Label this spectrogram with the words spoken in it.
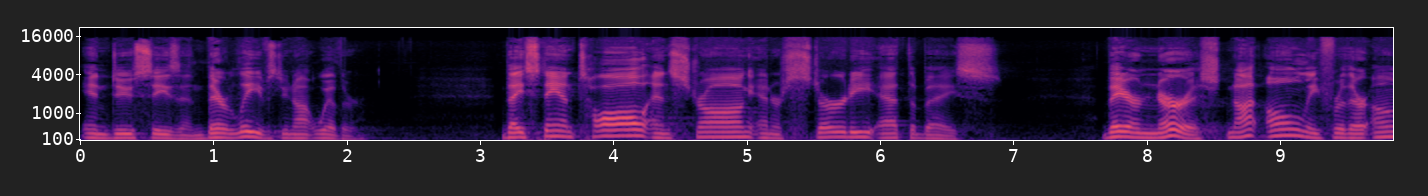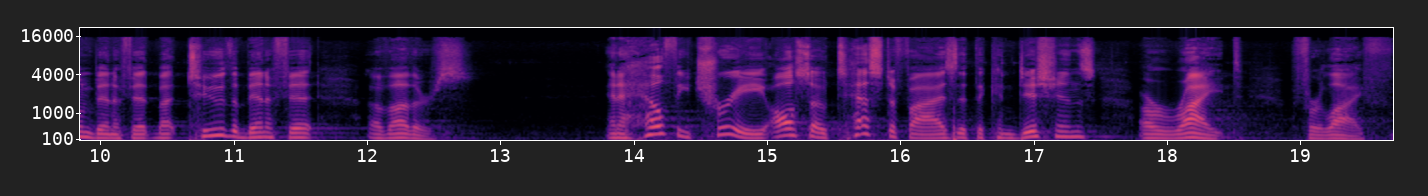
in due season. Their leaves do not wither. They stand tall and strong and are sturdy at the base. They are nourished not only for their own benefit, but to the benefit of others. And a healthy tree also testifies that the conditions are right for life.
